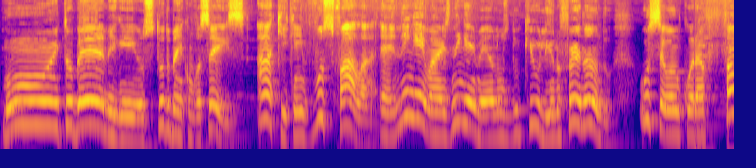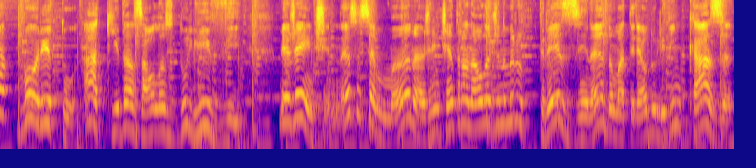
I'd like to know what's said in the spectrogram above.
Muito bem, amiguinhos, tudo bem com vocês? Aqui quem vos fala é ninguém mais, ninguém menos do que o Lino Fernando, o seu âncora favorito aqui das aulas do Live. Minha gente, nessa semana a gente entra na aula de número 13, né, do material do Live em Casa.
